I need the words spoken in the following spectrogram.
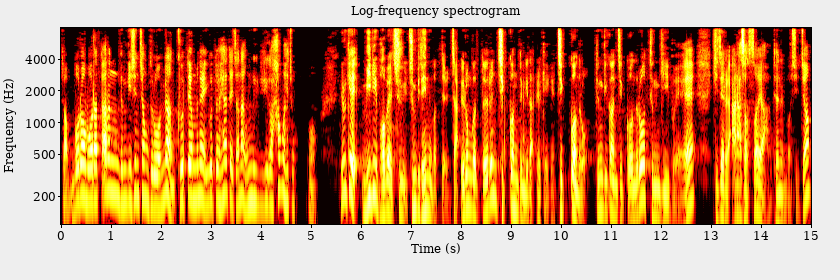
자, 뭐라 뭐라 다른 등기 신청 들어오면 그것 때문에 이것도 해야 되잖아. 음, 네가 하고 해줘. 어. 이렇게 미리 법에 주- 준비되어 있는 것들. 자 이런 것들은 직권 등기다. 이렇게 얘기해요 직권으로. 등기관 직권으로 등기부에 기재를 알아서 써야 되는 것이죠.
